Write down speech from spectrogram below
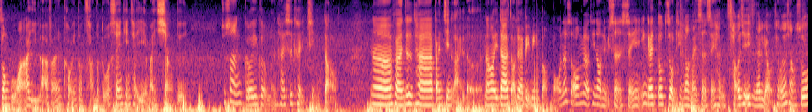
中国阿姨啦，反正口音都差不多，声音听起来也蛮像的，就算隔一个门还是可以听到。那反正就是他搬进来，然后一大早就来冰冰宝宝。那时候没有听到女生的声音，应该都只有听到男生的声音，很吵，而且一直在聊天。我就想说，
